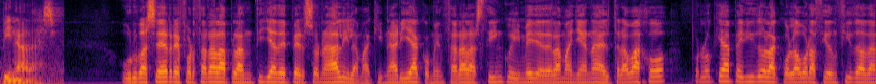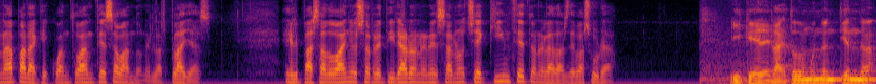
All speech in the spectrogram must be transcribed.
pinadas. Urbaser reforzará la plantilla de personal y la maquinaria comenzará a las cinco y media de la mañana el trabajo, por lo que ha pedido la colaboración ciudadana para que cuanto antes abandonen las playas. El pasado año se retiraron en esa noche 15 toneladas de basura y que todo el mundo entienda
